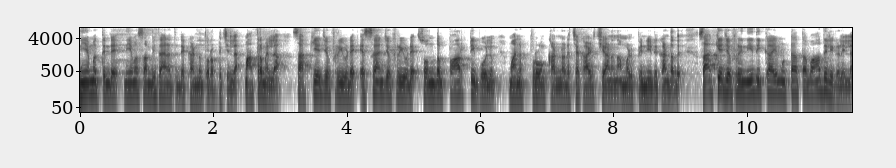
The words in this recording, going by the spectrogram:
നിയമത്തിന്റെ നിയമ സംവിധാനത്തിന്റെ കണ്ണ് തുറപ്പിച്ചില്ല. മാത്രമല്ല സാക്കിയ ജഫ്രിയുടെ എസ്ഹാൻ ജഫ്രിയുടെ സ്വന്തം പാർട്ടി പോലും മനഃപൂർവം കണ്ണടച്ച കാഴ്ചയാണ് നമ്മൾ പിന്നീട് കണ്ടത്. സാക്കിയ ജഫ്രി നീതിക്കായി മുട്ടാത്ത വാതിലുകളില്ല.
